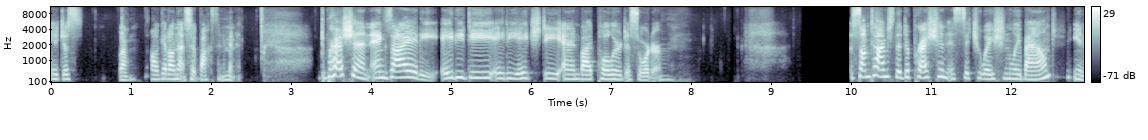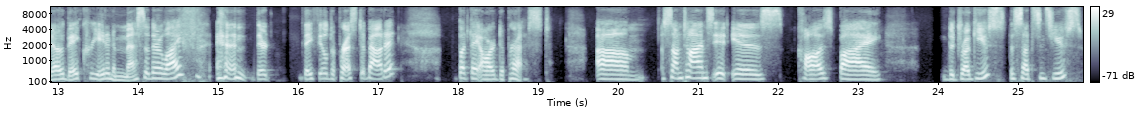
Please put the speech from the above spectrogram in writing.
it just well i'll get on that soapbox in a minute depression anxiety add adhd and bipolar disorder. Sometimes the depression is situationally bound. You know they created a mess of their life and they're they feel depressed about it but they are depressed. Um, sometimes it is caused by the drug use the substance use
